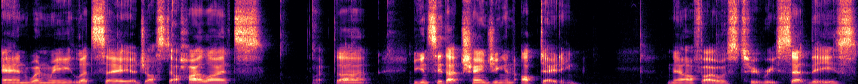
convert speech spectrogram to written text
And when we, let's say, adjust our highlights like that, you can see that changing and updating. Now, if I was to reset these,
